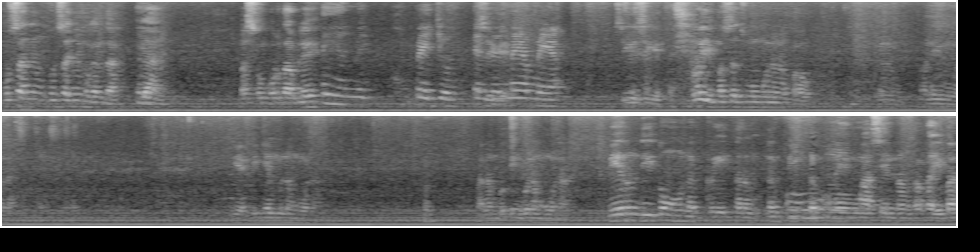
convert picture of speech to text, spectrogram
kung saan yung, kung saan yung maganda. Yan. Mas komportable. Ayan, may medyo. And Sige. then maya maya. Sige, sige. Roy, massage mo muna ng pao. Ganun. Ano yung muna? Sige, bigyan mo lang muna. Palambutin ko lang muna. Meron dito kung nag-create na, nag-build up na yung muscle ng kakaiba.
